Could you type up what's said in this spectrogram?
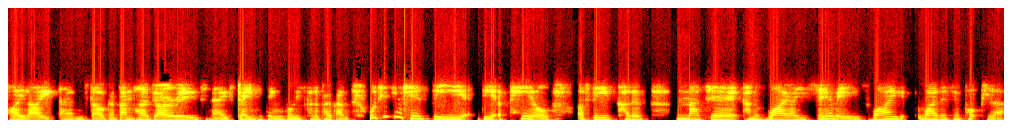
Twilight um, saga, Vampire Diaries, you know, Stranger Things, all these kind of programs. What do you think is the the appeal of these kind of magic kind of YA series? Why why are they so popular?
